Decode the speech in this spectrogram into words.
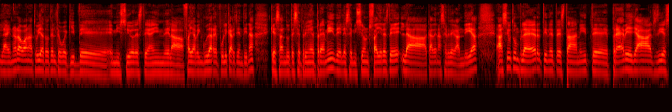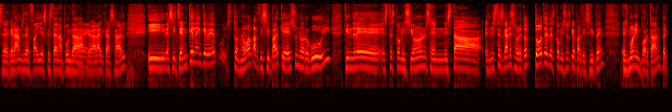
La enhorabona a tu i a tot el teu equip d'emissió d'este any de la Falla Avinguda República Argentina, que s'han dut ese primer premi de les emissions falleres de la cadena SER de Gandia. Ha sigut un plaer tindre't esta nit eh, prèvia ja als dies eh, grans de falles que estan a punt de bé. plegar al casal i desitgem que l'any que ve pues, torneu a participar, que és un orgull tindre aquestes comissions en, esta, en estes ganes, sobretot totes les comissions que participen, és molt important perquè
